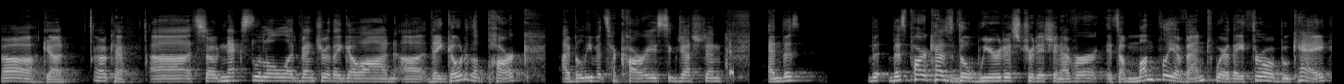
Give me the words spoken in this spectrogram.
Oh god. Okay. Uh so next little adventure they go on, uh they go to the park. I believe it's Hakari's suggestion. And this th- this park has the weirdest tradition ever. It's a monthly event where they throw a bouquet,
